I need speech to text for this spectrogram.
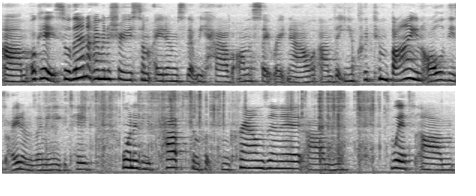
Um, okay, so then I'm going to show you some items that we have on the site right now um, that you could combine all of these items. I mean, you could take one of these cups and put some crowns in it. Um, with, um,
